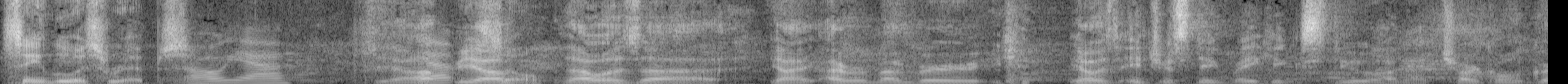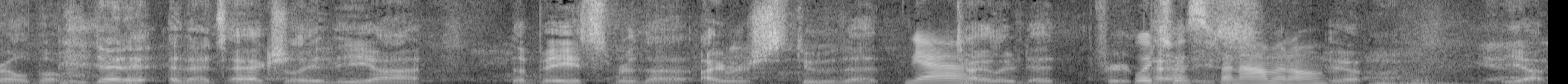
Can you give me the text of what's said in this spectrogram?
St. Louis ribs. Oh, yeah. Yeah, Yep. yeah. So- That was. Uh, yeah, I I remember. It was interesting making stew on a charcoal grill, but we did it, and that's actually the uh, the base for the Irish stew that Yeah. Tyler did for Which was phenomenal. Yep. Yep.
